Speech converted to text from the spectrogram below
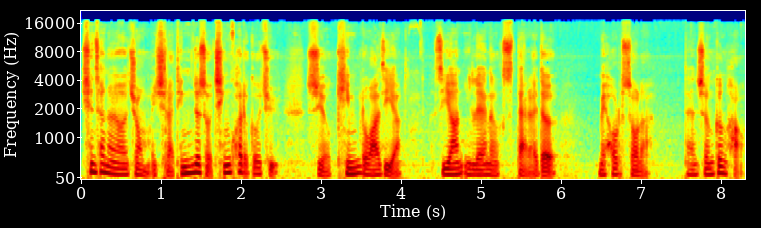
现在呢，就让我们一起来听听这首轻快的歌曲，是由 Kim Loazia、Zion e Lennox 带来的《Mejor Sola》，单身更好。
